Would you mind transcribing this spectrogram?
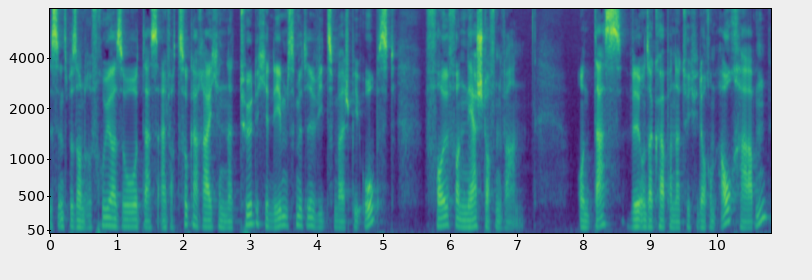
es insbesondere früher so, dass einfach zuckerreiche natürliche Lebensmittel wie zum Beispiel Obst voll von Nährstoffen waren. Und das will unser Körper natürlich wiederum auch haben.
